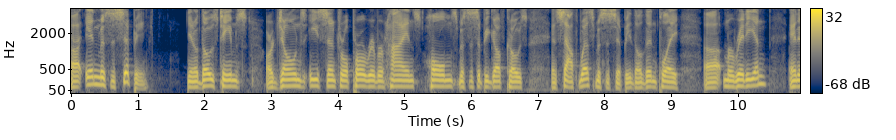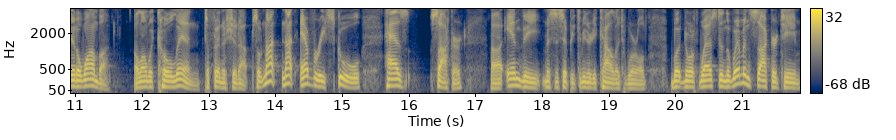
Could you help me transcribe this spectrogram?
uh, in Mississippi, you know, those teams are Jones, East Central, Pearl River, Hinds, Holmes, Mississippi Gulf Coast, and Southwest Mississippi. They'll then play uh, Meridian and Itawamba along with Co-Lin to finish it up. So not not every school has soccer uh, in the Mississippi Community College world, but Northwest and the women's soccer team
